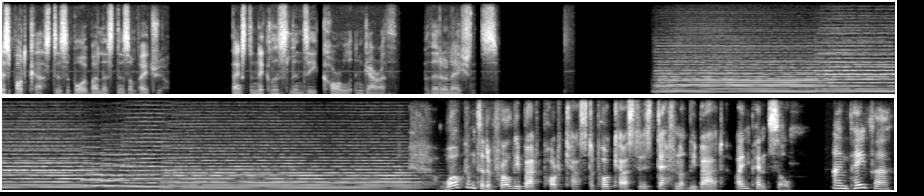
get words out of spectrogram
This podcast is supported by listeners on Patreon. Thanks to Nicholas, Lindsay, Coral, and Gareth for their donations. Welcome to the Probably Bad podcast, a podcast that is definitely bad. I'm Pencil. I'm Paper.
